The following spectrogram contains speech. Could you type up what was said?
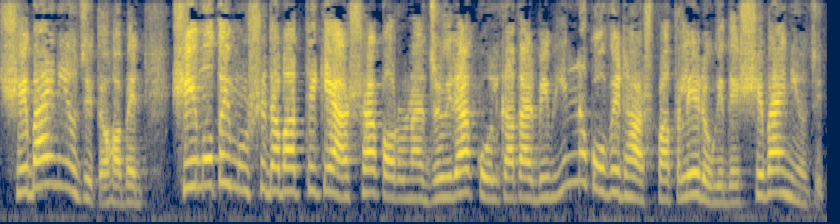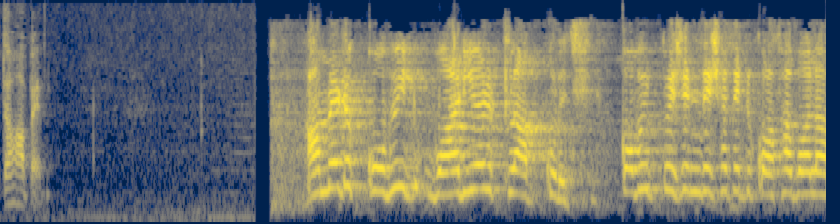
সেবায় নিয়োজিত হবেন। সেই মতোই মুর্শিদাবাদ থেকে আসা করোনা জয়ীরা কলকাতার বিভিন্ন কোভিড হাসপাতালে রোগীদের সেবায় নিয়োজিত হবেন। আমরা একটা কোভিড ওয়ারিয়ার ক্লাব করেছি। কোভিড পেশেন্টদের সাথে একটু কথা বলা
